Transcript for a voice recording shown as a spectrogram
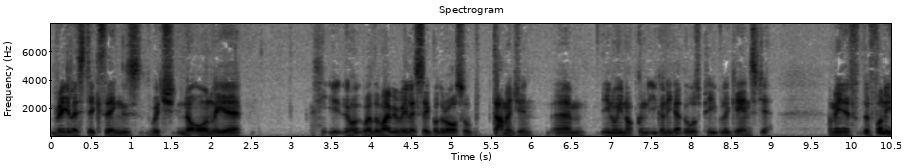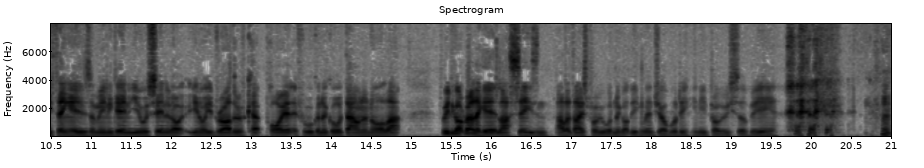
realistic things, which not only uh, you know, well they might be realistic, but they're also damaging. Um, you know, you're not going you're going to get those people against you. I mean, if, the funny thing is, I mean, again, you were saying about you know you'd rather have kept Poyet if we were going to go down and all that. If we'd got relegated last season, Allardyce probably wouldn't have got the England job, would he? And he'd probably still be here.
